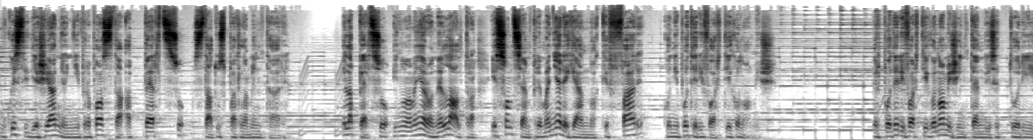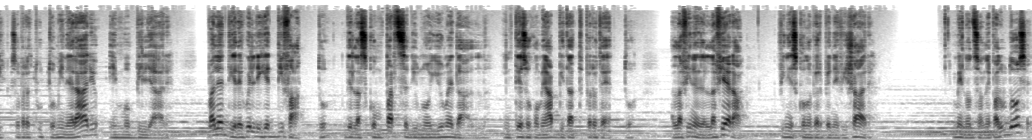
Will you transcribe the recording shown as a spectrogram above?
In questi dieci anni ogni proposta ha perso status parlamentare. E l'ha perso in una maniera o nell'altra e sono sempre maniere che hanno a che fare con i poteri forti economici. Per poteri forti economici intendo i settori soprattutto minerario e immobiliare, vale a dire quelli che di fatto della scomparsa di uno humedal, inteso come habitat protetto, alla fine della fiera finiscono per beneficiare. Meno zone paludose,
